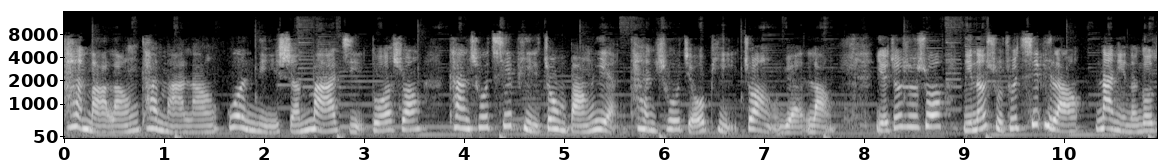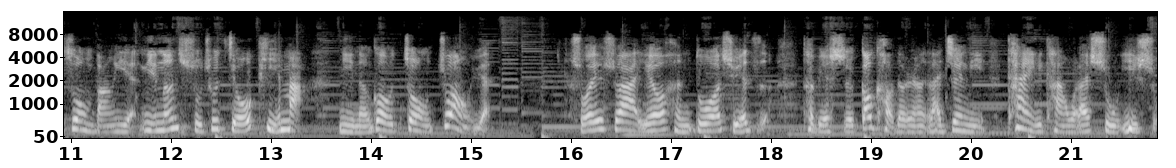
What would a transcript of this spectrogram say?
看马郎，看马郎，问你神马几多双？看出七匹中榜眼，看出九匹状元郎。也就是说，你能数出七匹狼，那你能够中榜眼；你能数出九匹马，你能够中状元。所以说啊，也有很多学子，特别是高考的人来这里看一看，我来数一数。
